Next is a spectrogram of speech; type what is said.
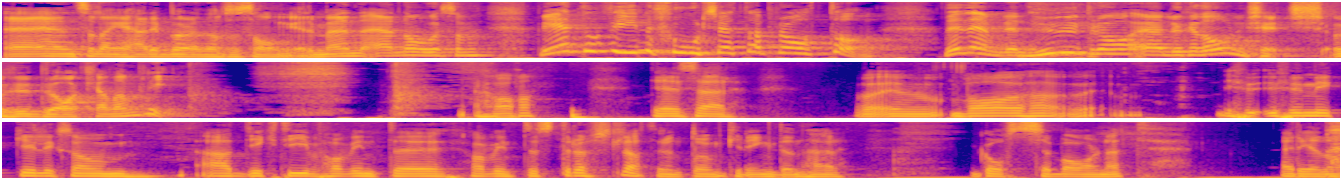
eh, än så länge här i början av säsongen. Men är något som vi ändå vill fortsätta prata om. Det är nämligen hur bra är Luka Doncic och hur bra kan han bli? Ja, det är så här. Vad, vad, hur, hur mycket liksom adjektiv har vi, inte, har vi inte strösslat runt omkring den här gossebarnet? Redan,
